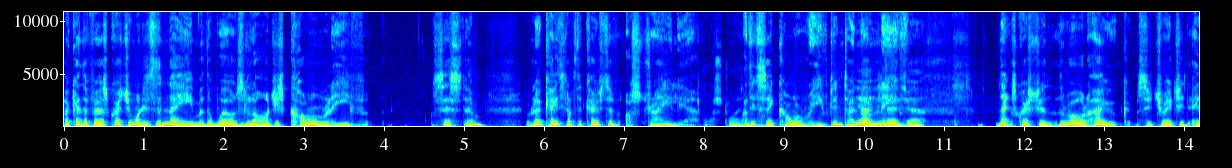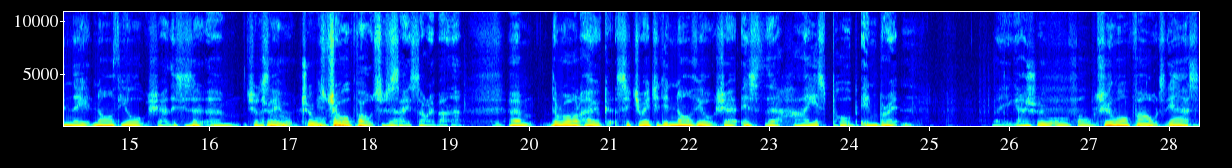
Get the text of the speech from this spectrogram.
Okay, the first question: What is the name of the world's largest coral reef system, located off the coast of Australia? Australia. I did say coral reef, didn't I? yeah, Not you leaf. did, yeah. Next question: The Royal Oak, situated in the North Yorkshire. This is a um, should I say True- true it's or true or false? false? Should I Yeah. say? Sorry about that. Um, the Royal Oak, situated in North Yorkshire, is the highest pub in Britain. There you go. True or false? True or false? Yes.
